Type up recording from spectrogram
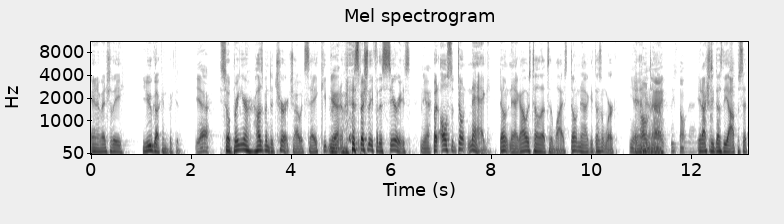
And eventually you got convicted. Yeah. So bring your husband to church, I would say. Keep bringing Yeah. him, especially for this series. Yeah. But also don't nag. Don't nag. I always tell that to the wives. Don't nag. It doesn't work. Yeah. And, don't uh, nag. Please don't nag. It actually does the opposite.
